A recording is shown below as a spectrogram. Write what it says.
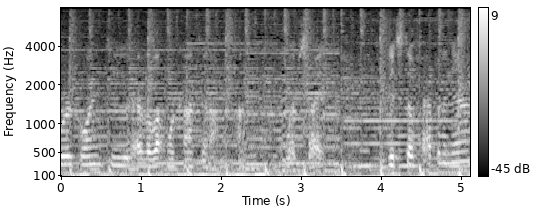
we're going to have a lot more content on, on the website. Some good stuff happening there.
